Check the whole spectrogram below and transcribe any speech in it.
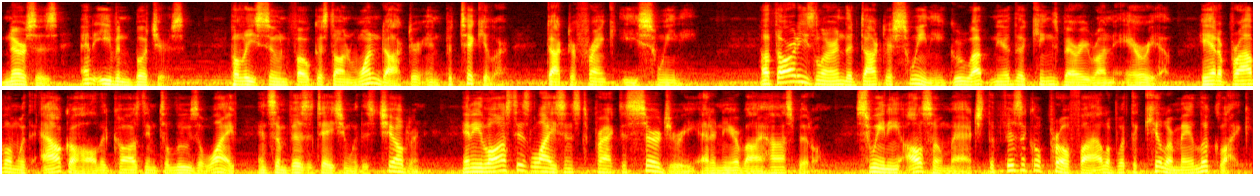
nurses, and even butchers. Police soon focused on one doctor in particular, Dr. Frank E. Sweeney. Authorities learned that Dr. Sweeney grew up near the Kingsbury Run area. He had a problem with alcohol that caused him to lose a wife and some visitation with his children, and he lost his license to practice surgery at a nearby hospital. Sweeney also matched the physical profile of what the killer may look like.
